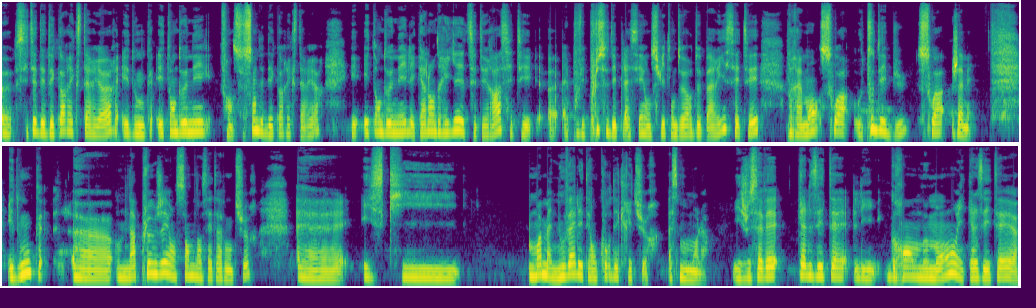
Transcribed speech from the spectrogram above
euh, c'était des décors extérieurs, et donc étant donné, enfin, ce sont des décors extérieurs, et étant donné les calendriers, etc., c'était, euh, elle pouvait plus se déplacer ensuite en dehors de Paris. C'était vraiment soit au tout début, soit jamais. Et donc, euh, on a plongé ensemble dans cette aventure. Euh, et ce qui, moi, ma nouvelle était en cours d'écriture à ce moment-là. Et je savais quels étaient les grands moments et quels étaient. Euh,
